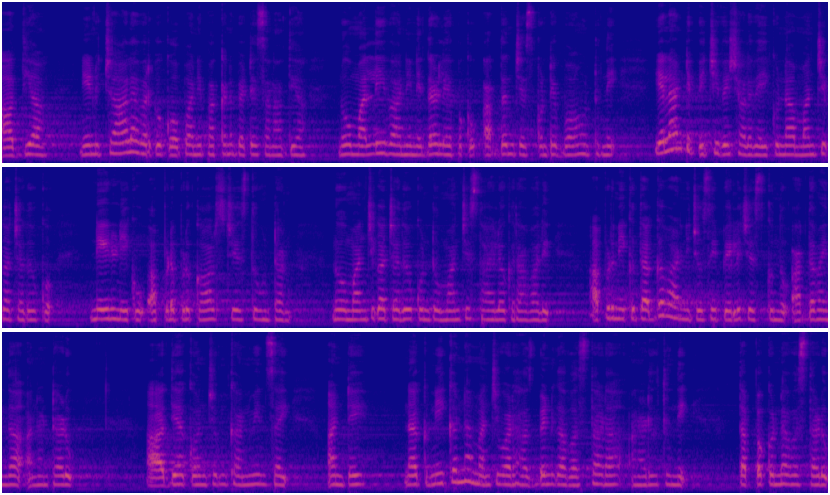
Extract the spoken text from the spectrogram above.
ఆద్య నేను చాలా వరకు కోపాన్ని పక్కన పెట్టేశాను ఆద్య. నువ్వు మళ్ళీ వాడిని నిద్ర లేపకు. అర్థం చేసుకుంటే బాగుంటుంది. ఎలాంటి పిచ్చి వేషాలు వేయకుండా మంచిగా చదువుకో. నేను నీకు అప్పుడప్పుడు కాల్స్ చేస్తూ ఉంటాను. నువ్వు మంచిగా చదువుకుంటూ మంచి స్థాయిలోకి రావాలి. అప్పుడు నీకు తగ్గ వాడిని చూసి పెళ్ళి చేసుకుందు. అర్థమైందా? అని అంటాడు. ఆద్య కొంచెం కన్విన్స్ అయి అంటే నాకు నీకన్నా మంచివాడు హస్బెండ్గా వస్తాడా? అని అడుగుతుంది. తప్పకుండా వస్తాడు.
